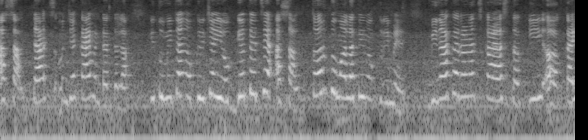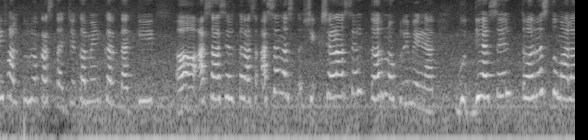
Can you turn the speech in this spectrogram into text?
असाल त्याच म्हणजे काय म्हणतात त्याला? की तुम्ही त्या नोकरीच्या योग्यतेचे असाल तर तुम्हाला ती नोकरी मिळेल. विनाकारणच काय असतं की काही फालतू लोक असतात जे कमेंट करतात की असं असेल तर असं असं नसतं. शिक्षण असेल तर नोकरी मिळणार. बुद्धी असेल तरच तुम्हाला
